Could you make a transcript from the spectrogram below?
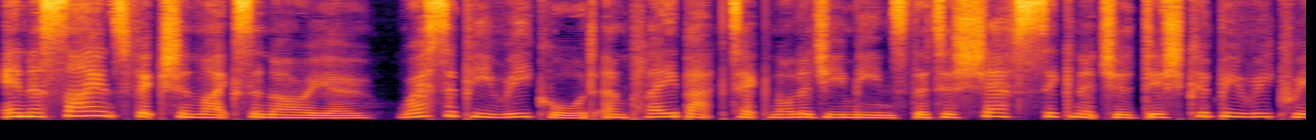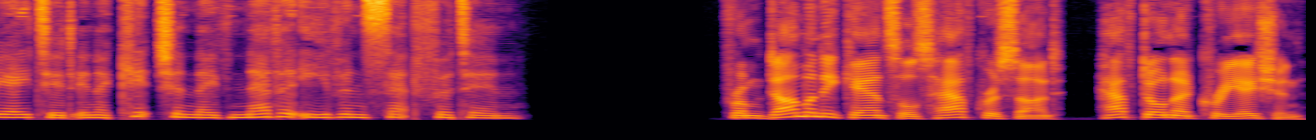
In a science fiction like scenario, recipe record and playback technology means that a chef's signature dish could be recreated in a kitchen they've never even set foot in. From Dominique Ansel's half croissant, half donut creation,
